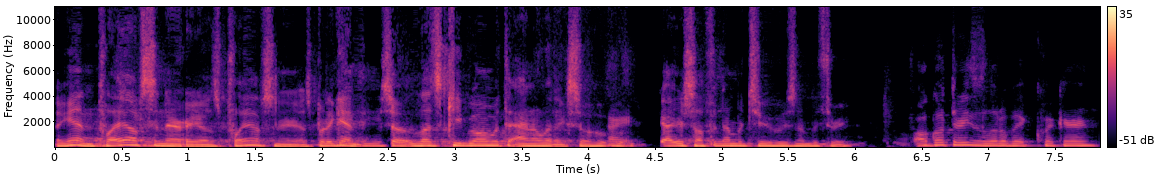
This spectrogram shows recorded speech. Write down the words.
Again, playoff true. scenarios, playoff scenarios. But again, so let's keep going with the analytics. So who, All right. got yourself at number two? Who's number three? I'll go through these a little bit quicker,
